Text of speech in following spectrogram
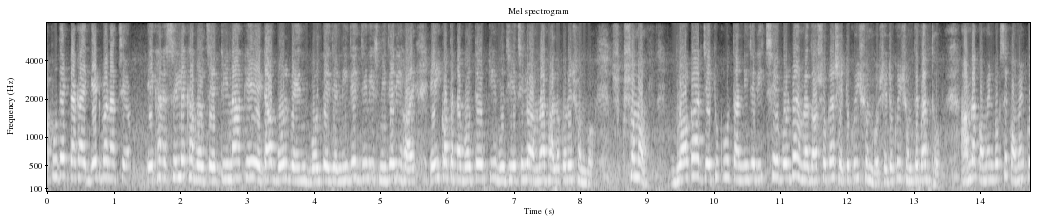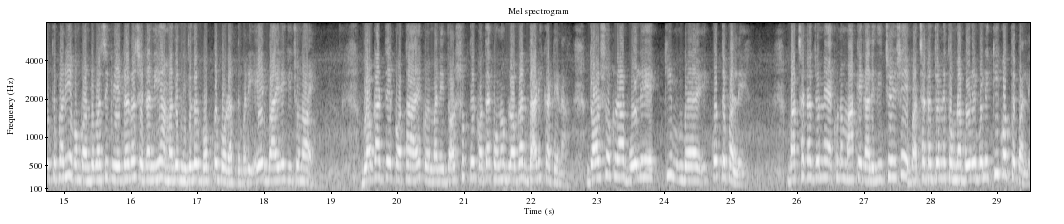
আপুদের টাকায় গেট বানাচ্ছে, এখানে শ্রীলেখা বলছে, টিনাকে এটা বলবেন বলতে যে নিজের জিনিস নিজেরই হয়, এই কথাটা বলতেও কি বুঝিয়েছিল, আমরা ভালো করে শুনব। শোনো ব্লগার যেটুকু তার নিজের ইচ্ছে বলবে, আমরা দর্শকরা সেটুকুই শুনব, সেটুকুই শুনতে বাধ্য। আমরা কমেন্ট বক্সে কমেন্ট করতে পারি এবং কন্ট্রোভার্সি ক্রিয়েটাররা সেটা নিয়ে আমাদের নিজেদের বক্তব্য রাখতে পারি, এর বাইরে কিছু নয়। ব্লগারদের কথায় মানে দর্শকদের কথায় কোনো ব্লগার দাড়ি কাটে না। দর্শকরা বলে কি করতে পারলে? বাচ্চাটার জন্য এখনও মাকে গালি দিচ্ছ এসে, বাচ্চাটার জন্য তোমরা বলে বলে কি করতে পারলে?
